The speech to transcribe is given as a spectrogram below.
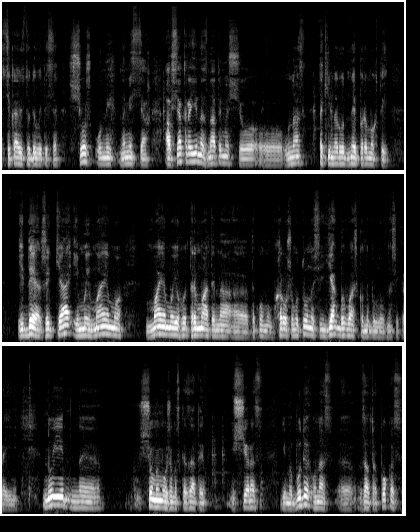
з цікавістю дивитися, що ж у них на місцях. А вся країна знатиме, що у нас такий народ не перемогти. Іде життя, і ми маємо, маємо його тримати на е, такому хорошому тонусі, як би важко не було в нашій країні. Ну і е, що ми можемо сказати ще раз? Діма, буде у нас е, завтра показ.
